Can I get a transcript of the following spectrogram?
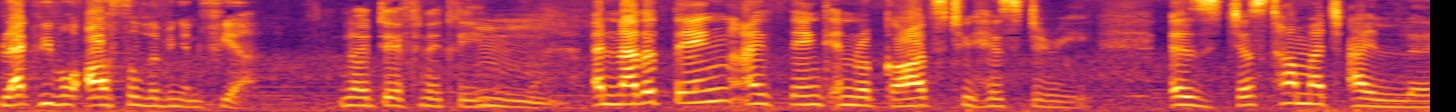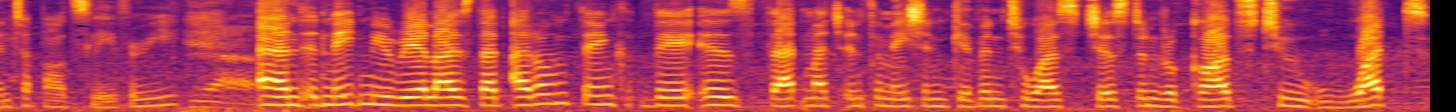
black people are still living in fear No, definitely. Hmm. Another thing I think in regards to history is just how much I learnt about slavery. Yeah. And it made me realize that I don't think there is that much information given to us just in regards to what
